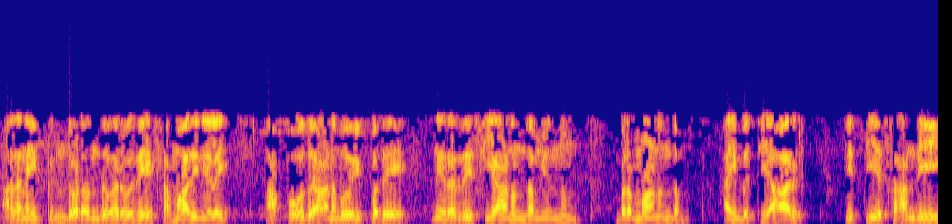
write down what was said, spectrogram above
அதனை பின்தொடர்ந்து வருவதே சமாதி நிலை அப்போது அனுபவிப்பதே நிரதிசி ஆனந்தம் என்னும் பிரம்மானந்தம். ஐம்பத்தி ஆறு. நித்திய சாந்தியை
